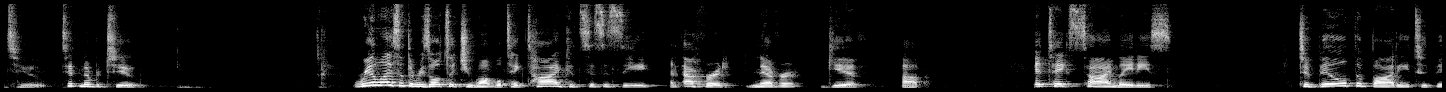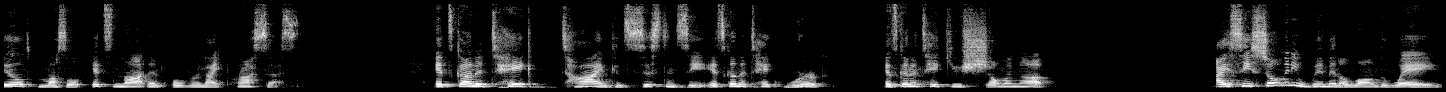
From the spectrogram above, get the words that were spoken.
two. Tip number two. Realize that the results that you want will take time, consistency, and effort. Never give up. It takes time, ladies. To build the body, to build muscle, it's not an overnight process. It's going to take time, consistency. It's going to take work. It's going to take you showing up. I see so many women along the way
